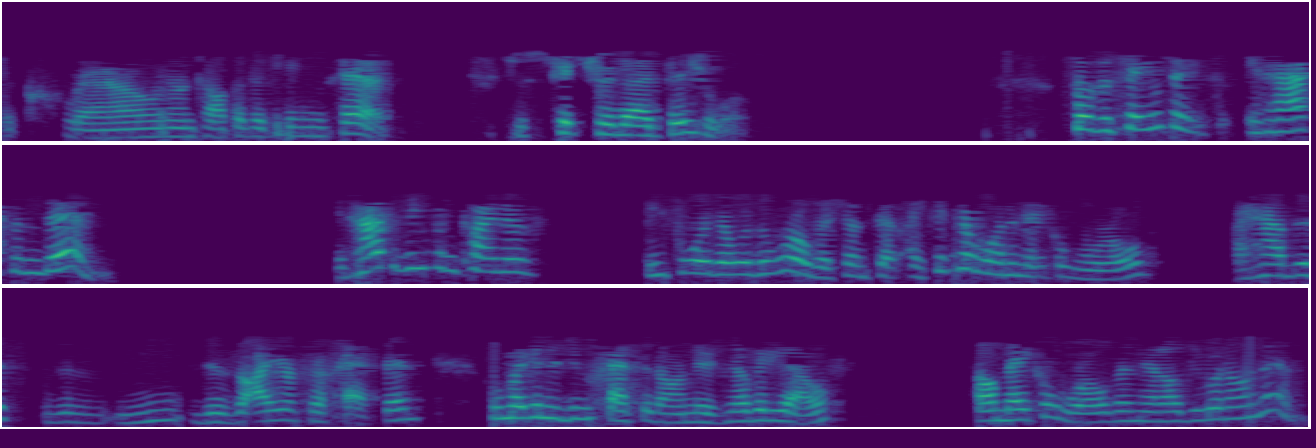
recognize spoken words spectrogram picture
the crown on top of the king's head. Just picture that visual. So the same thing, it happened then. It happened even kind of before there was a world. Hashem said, I think I want to make a world. I have this, this desire for chesed. Who am I going to do chesed on? There's nobody else. I'll make a world and then I'll do it on them.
